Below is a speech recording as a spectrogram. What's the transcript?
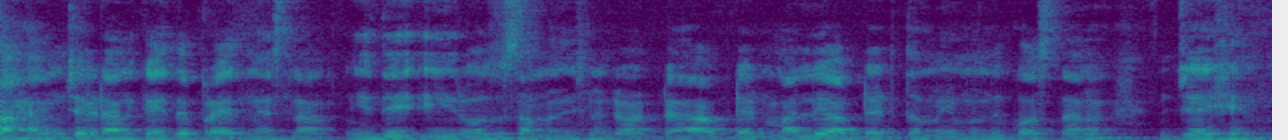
సహాయం చేయడానికి అయితే ప్రయత్నిస్తున్నాం. ఇది ఈరోజు సంబంధించినటువంటి అప్డేట్. మళ్ళీ అప్డేట్తో మీ ముందుకు వస్తాను. జై హింద్.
